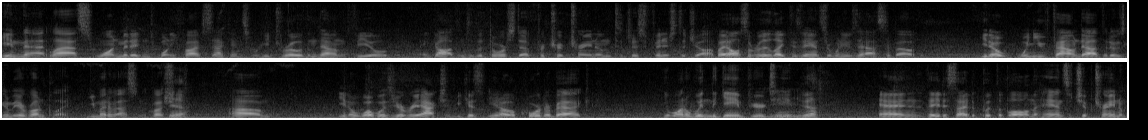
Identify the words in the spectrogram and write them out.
in that last one minute and 25 seconds, where he drove them down the field and got them to the doorstep for Trip Trayanum to just finish the job. I also really liked his answer when he was asked about you know, when you found out that it was going to be a run play, you might have asked him the question. Um, you know, what was your reaction? Because you know, a quarterback, you want to win the game for your team. Yeah. And they decided to put the ball in the hands of Chip Trayanum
